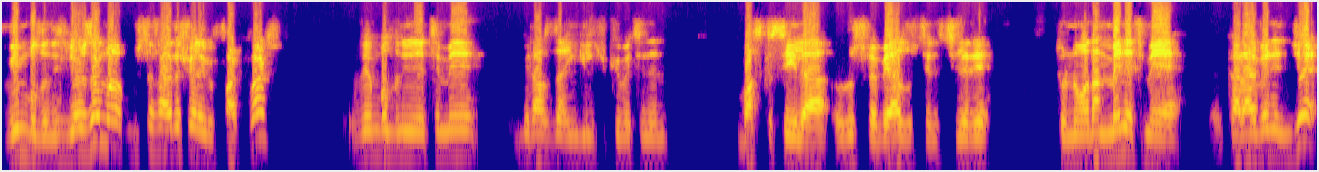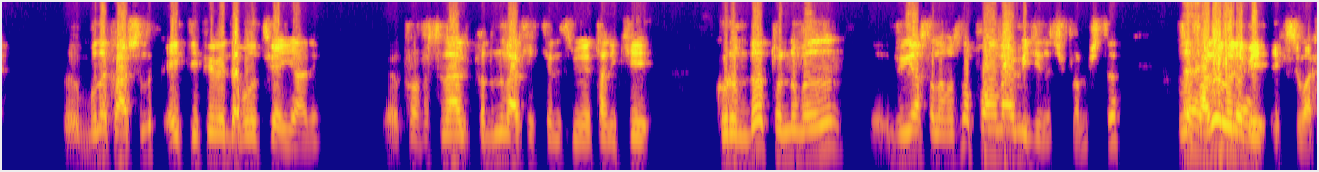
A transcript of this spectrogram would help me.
Wimbledon izliyoruz ama bu sefer de şöyle bir fark var. Wimbledon yönetimi biraz da İngiliz hükümetinin baskısıyla Rus ve beyaz Rus tenisçileri turnuvadan men etmeye karar verince e, buna karşılık ATP ve WTA yani e, profesyonel kadın ve erkek tenisini yöneten iki kurumda turnuvanın dünya sıralamasına puan vermeyeceğini açıklamıştı. Bu evet. sefer de böyle bir eksi var.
